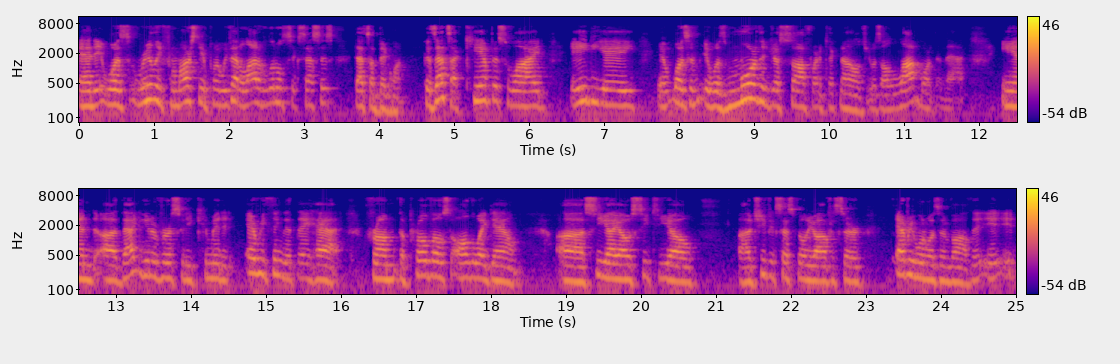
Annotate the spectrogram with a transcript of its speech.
And it was really, from our standpoint, we've had a lot of little successes. That's a big one because that's a campus-wide ADA. It wasn't. It was more than just software and technology. It was a lot more than that. And uh, that university committed everything that they had, from the provost all the way down, uh, CIO, CTO, uh, chief accessibility officer. Everyone was involved. It, it,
